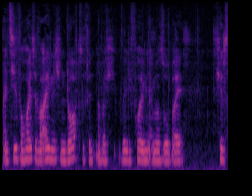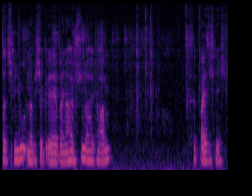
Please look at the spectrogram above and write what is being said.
Mein Ziel für heute war eigentlich ein Dorf zu finden, aber ich will die Folgen ja immer so bei 24 Minuten, habe ich ja äh, bei einer halben Stunde halt haben. Deshalb weiß ich nicht.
